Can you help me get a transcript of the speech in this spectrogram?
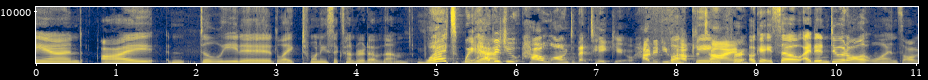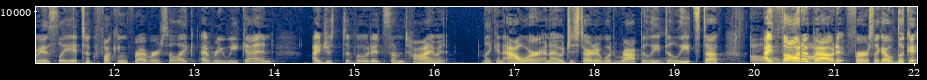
and I n- deleted like 2600 of them. What? Wait, how did you? How long did that take you? How did you have the Fucking time? For, okay, so I didn't do it all at once, obviously. It took fucking forever. So like every weekend I just devoted some time like an hour and I would just started would rapidly delete stuff. I Oh thought about it first. Like I would look at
